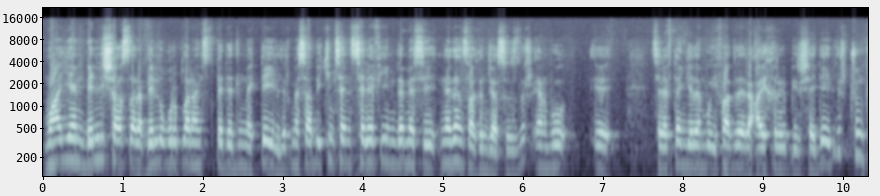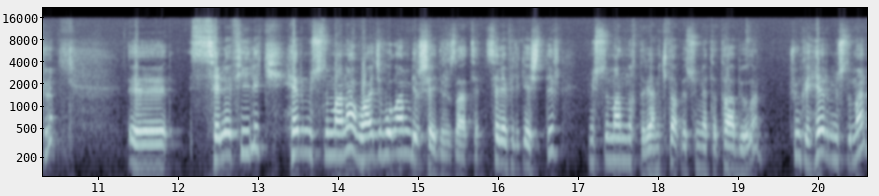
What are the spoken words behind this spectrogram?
muayyen belli şahıslara, belli gruplara nispet edilmek değildir. Mesela bir kimsenin selefiyim demesi neden sakıncasızdır? Yani bu e, seleften gelen bu ifadelere aykırı bir şey değildir. Çünkü e, selefilik her Müslümana vacip olan bir şeydir zaten. Selefilik eşittir, Müslümanlıktır. Yani kitap ve sünnete tabi olan. Çünkü her Müslüman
